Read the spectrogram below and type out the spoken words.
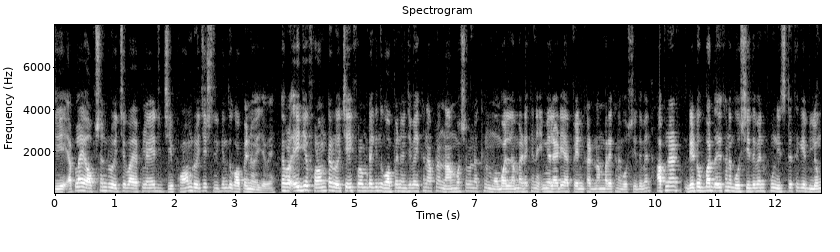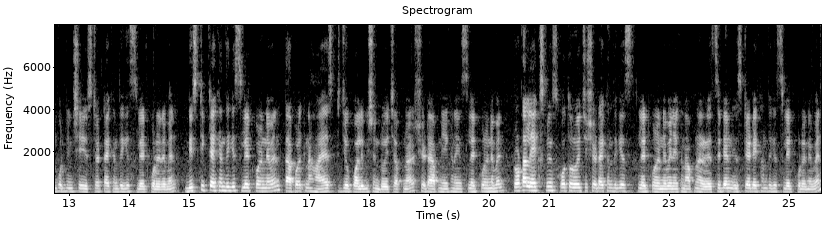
যে অ্যাপ্লাই অপশন রয়েছে বা অ্যাপ্লাই এর যে ফর্ম রয়েছে, সেটি কিন্তু ওপেন হয়ে যাবে। তারপর এই যে ফর্মটা রয়েছে, এই ফর্মটা কিন্তু ওপেন হয়ে যাবে। এখানে আপনার নাম বসাবেন, এখানে মোবাইল নাম্বার এখানে ইমেল আইডি আর প্যান কার্ড নাম্বার এখানে বসিয়ে দেবেন। আপনার ডেট অফ বার্থ এখানে বসিয়ে দেবেন। কোন স্টেট থেকে বিলং করছেন সেই স্টেটটা এখান থেকে সিলেক্ট করে নেবেন। ডিস্ট্রিক্টটা এখান থেকে সিলেক্ট করে নেবেন, তারপর এখানে হাইয়েস্ট যে কোয়ালিফিকেশন রয়েছে আপনার, সেটা আপনি এখানে সিলেক্ট করে নেবেন। টোটাল এক্সপেন্স কত রয়েছে সেটা এখান থেকে সিলেক্ট করে নেবেন, এখানে আপনার রেসিডেন্ট স্টেট এখান থেকে সিলেক্ট করে নেবেন।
